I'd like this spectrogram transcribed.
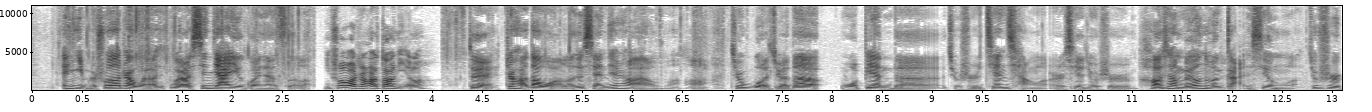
哎，你们说到这儿，我要我要新加一个关键词了。你说吧，正好到你了。对，正好到我了，就衔接上来了嘛。啊，就是我觉得我变得就是坚强了，而且就是好像没有那么感性了。就是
